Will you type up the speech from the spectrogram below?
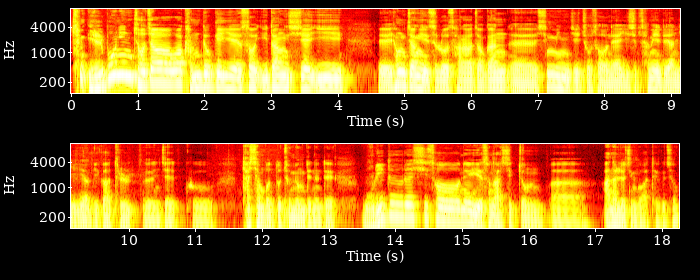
참 일본인 저자와 감독에 의해서 이 당시에 이 에, 형장의 이슬로 사라져간 에, 식민지 조선의 23일에 대한 이야기가 들 어, 이제 그 다시 한번 또 조명되는데 우리들의 시선에 의해서는 아직 좀 아, 안 알려진 것 같아요, 그렇죠?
